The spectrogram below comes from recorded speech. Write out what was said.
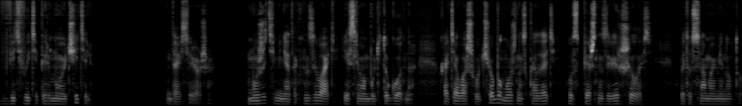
Ведь вы теперь мой учитель? Да, Сережа. Можете меня так называть, если вам будет угодно, хотя ваша учеба, можно сказать, успешно завершилась в эту самую минуту.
